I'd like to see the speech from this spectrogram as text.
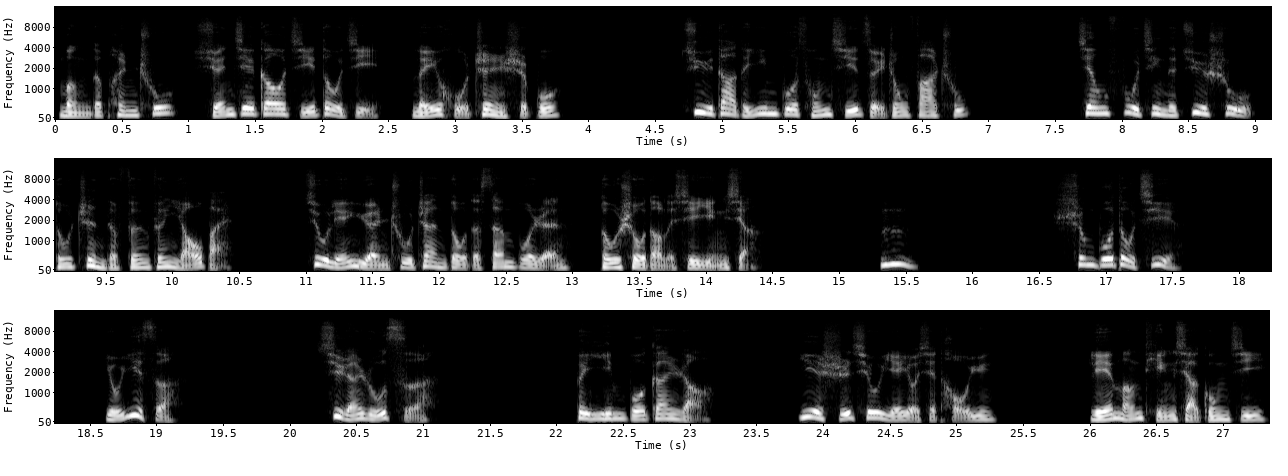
猛地喷出玄阶高级斗技雷虎震世波。巨大的音波从其嘴中发出，将附近的巨树都震得纷纷摇摆，就连远处战斗的三波人都受到了些影响。嗯，声波斗技有意思。既然如此，被音波干扰，叶时秋也有些头晕，连忙停下攻击，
